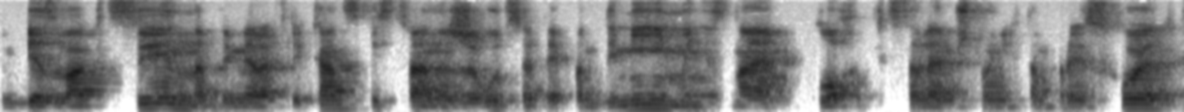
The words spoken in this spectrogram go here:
без вакцин, например, африканские страны, живут с этой пандемией, мы не знаем, плохо представляем, что у них там происходит,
